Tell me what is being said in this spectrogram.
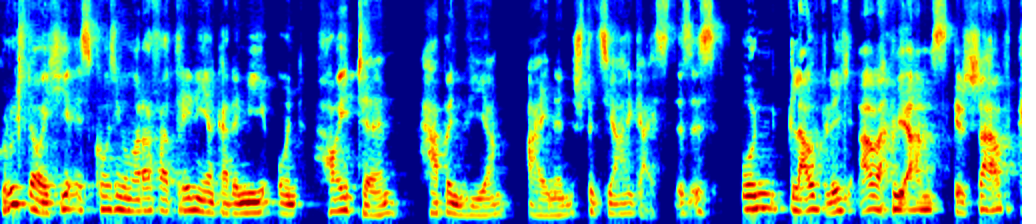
Grüßt euch, hier ist Cosimo Marafa Training Akademie und heute haben wir einen Spezialgeist. Es ist unglaublich, aber wir haben es geschafft.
